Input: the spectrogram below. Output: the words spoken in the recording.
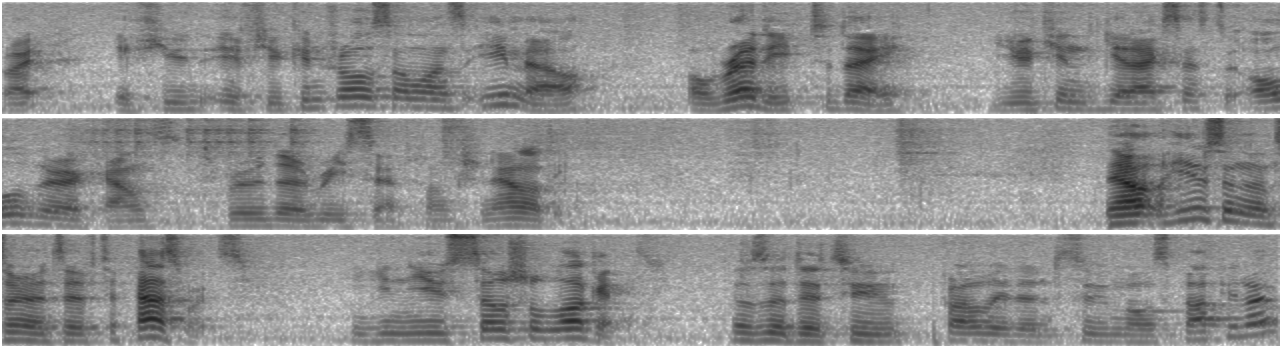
right? If you, if you control someone's email already today, you can get access to all of their accounts through the reset functionality. Now, here's an alternative to passwords. You can use social logins. Those are the two, probably the two most popular.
